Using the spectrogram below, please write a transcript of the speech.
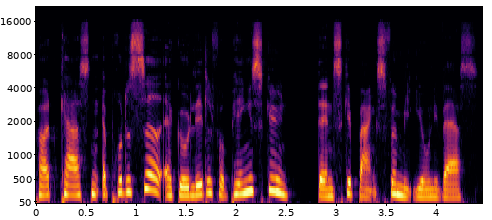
Podcasten er produceret af Go Little for Pengeskyen, Danske Banks familieunivers.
